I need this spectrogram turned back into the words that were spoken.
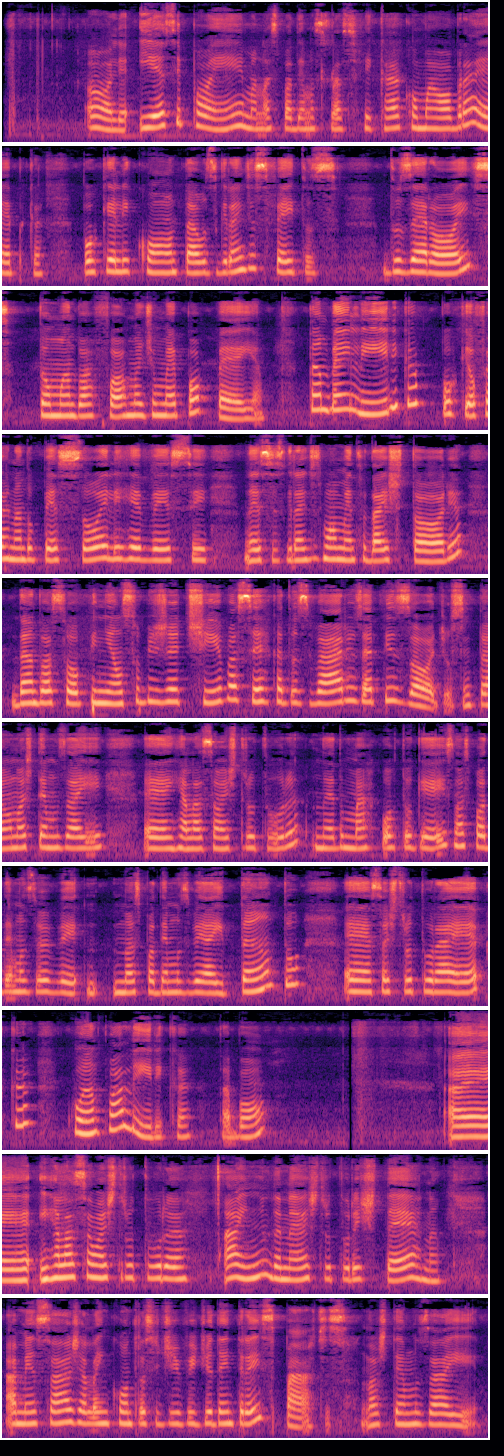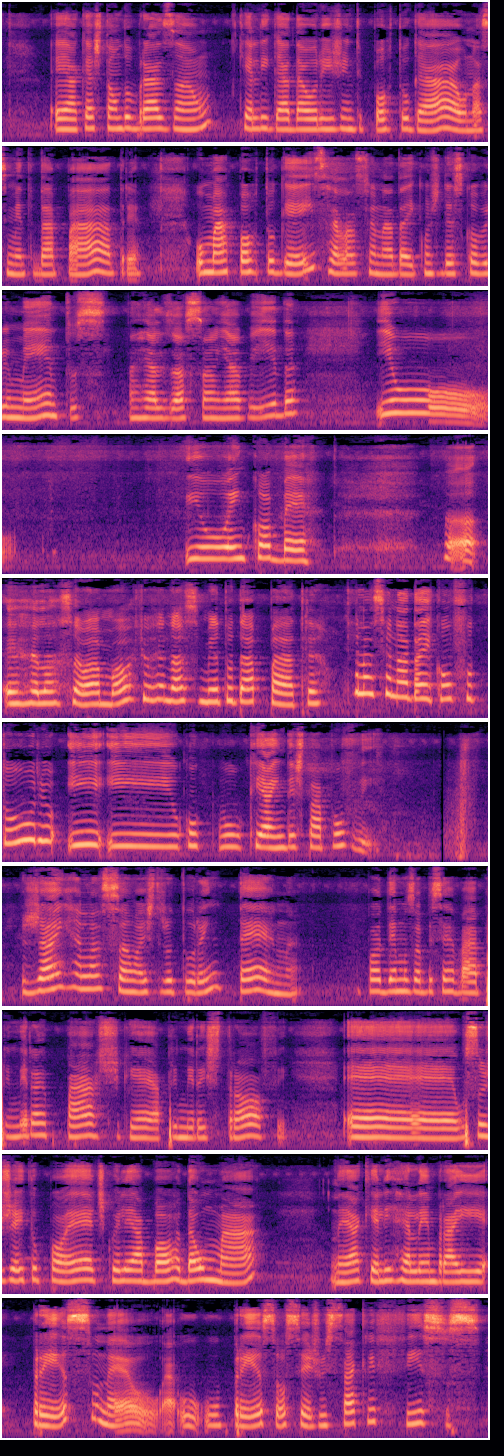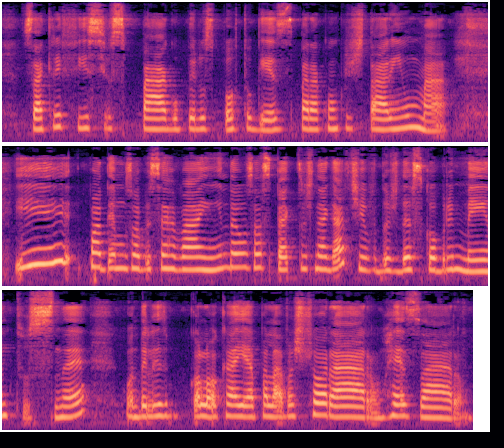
Olha, e esse poema nós podemos classificar como uma obra épica, porque ele conta os grandes feitos dos heróis tomando a forma de uma epopeia. Também lírica, porque o Fernando Pessoa ele revê-se nesses grandes momentos da história, dando a sua opinião subjetiva acerca dos vários episódios. Então, nós temos aí, é, em relação à estrutura né, do mar português, nós podemos ver, nós podemos ver aí tanto é, essa estrutura épica quanto a lírica, tá bom? É, em relação à estrutura ainda, né, estrutura externa, a mensagem ela encontra-se dividida em três partes. Nós temos aí é, a questão do brasão, que é ligada à origem de Portugal, o nascimento da pátria, o mar português, relacionado aí com os descobrimentos, a realização e a vida, e o, e o encoberto em relação à morte e o renascimento da pátria, relacionado aí com o futuro e, e o, o que ainda está por vir. Já em relação à estrutura interna, podemos observar a primeira parte, que é a primeira estrofe, é, o sujeito poético ele aborda o mar, né, aquele relembra aí preço, né, o, o, o preço, ou seja, os sacrifícios sacrifícios pagos pelos portugueses para conquistarem o mar. E podemos observar ainda os aspectos negativos dos descobrimentos, né? Quando ele coloca aí a palavra choraram, rezaram.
